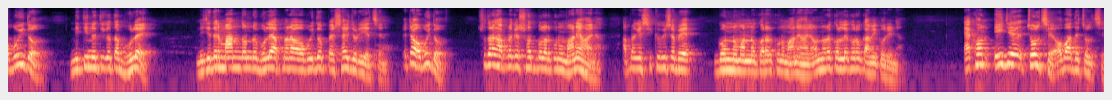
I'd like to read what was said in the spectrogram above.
অবৈধ নীতি নৈতিকতা ভুলে, নিজেদের মানদণ্ড ভুলে আপনারা অবৈধ পেশায় জড়িয়েছেন, এটা অবৈধ। সুতরাং আপনাকে সৎ বলার কোনো মানে হয় না। আপনাকে শিক্ষক হিসেবে গণ্যমান্য করার কোনো মানে হয় না। অন্যরা করলে করুক, আমি করি না। এখন এই যে চলছে, অবাধে চলছে,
